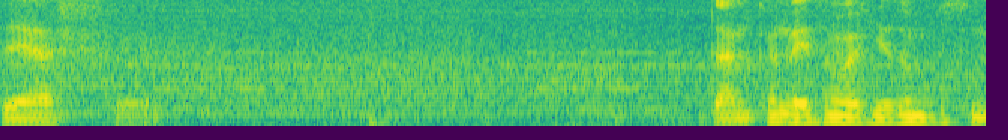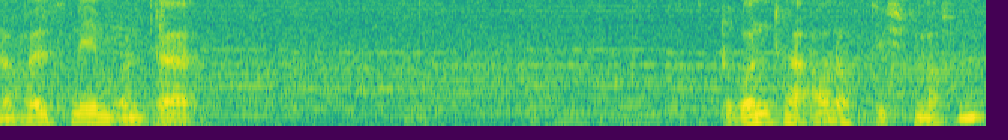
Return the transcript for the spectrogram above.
Sehr schön. Dann können wir jetzt mal hier so ein bisschen Holz nehmen und da drunter auch noch dicht machen.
